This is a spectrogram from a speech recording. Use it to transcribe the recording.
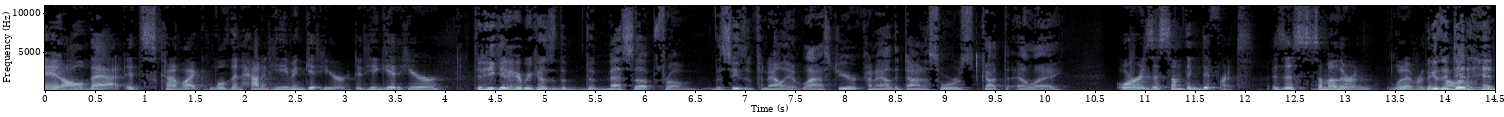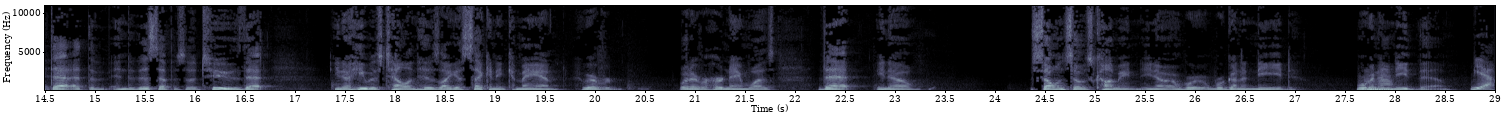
and Yeah. all of that. It's kind of like, well, then how did he even get here? Did he get here? Did he get here because of the the mess up from the season finale of last year? Kind of how the dinosaurs got to L.A. Or is this something different? Is this some other and whatever they Because they did hint that at the end of this episode too that you know he was telling his I guess second in command, whoever, whatever her name was, that you know so and so's coming. You know, and we're we're gonna need we're Mm-hmm. gonna need them. Yeah.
